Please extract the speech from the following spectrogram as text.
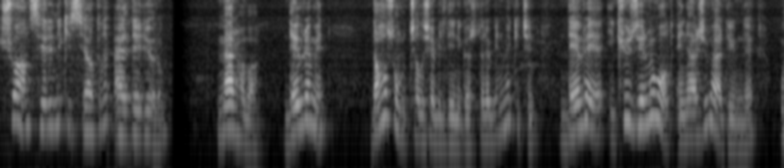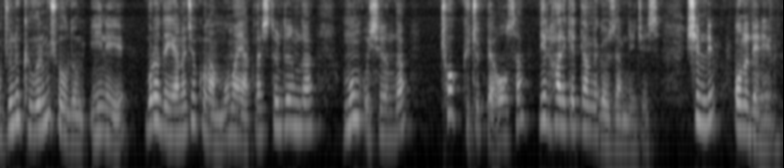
Şu an serinlik hissiyatını elde ediyorum. Merhaba. Devremin daha somut çalışabildiğini gösterebilmek için devreye 220 volt enerji verdiğimde ucunu kıvırmış olduğum iğneyi burada yanacak olan muma yaklaştırdığımda mum ışığında çok küçük de olsa bir hareketlenme gözlemleyeceğiz. Şimdi onu deneyelim.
